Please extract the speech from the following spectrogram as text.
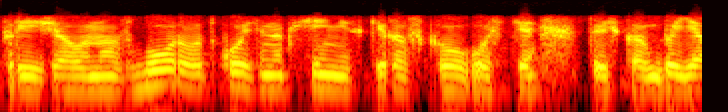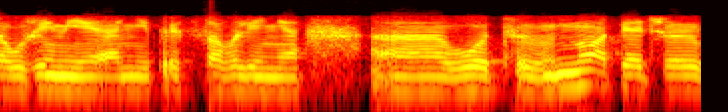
приезжала на сбор, вот Козина Ксения из Кировской области, то есть как бы я уже имею о ней представление, э, вот, ну опять же,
